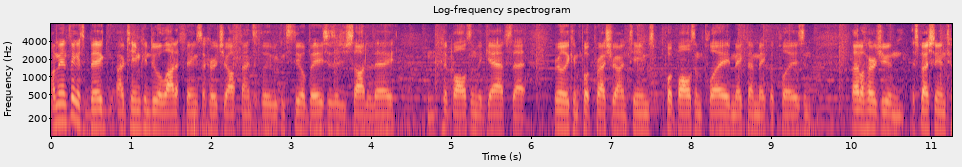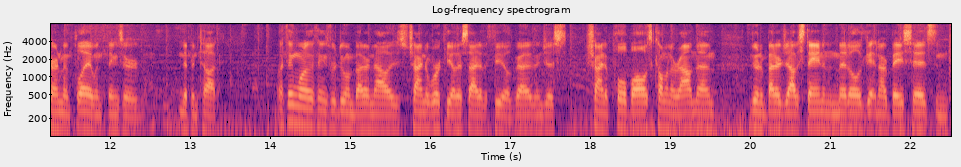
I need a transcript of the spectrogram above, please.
I mean, I think it's big. Our team can do a lot of things to hurt you offensively. We can steal bases, as you saw today, and hit balls in the gaps that really can put pressure on teams, put balls in play, make them make the plays, and that'll hurt you, and especially in tournament play when things are nip and tuck. I think one of the things we're doing better now is trying to work the other side of the field rather than just trying to pull balls coming around them. We're doing a better job of staying in the middle, getting our base hits, and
